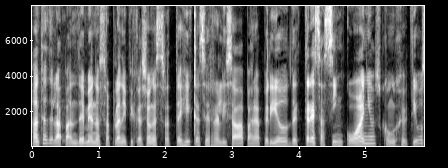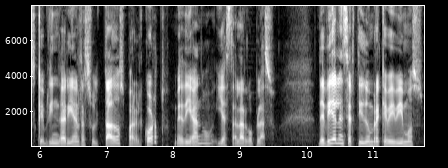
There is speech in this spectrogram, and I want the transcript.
Antes de la pandemia, nuestra planificación estratégica se realizaba para periodos de 3 a 5 años con objetivos que brindarían resultados para el corto, mediano y hasta largo plazo. Debido a la incertidumbre que vivimos,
